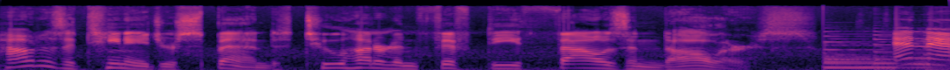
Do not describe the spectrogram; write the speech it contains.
How does a teenager spend $250,000? And now,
